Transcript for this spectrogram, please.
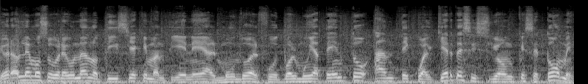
Y ahora hablemos sobre una noticia que mantiene al mundo del fútbol muy atento ante cualquier decisión que se tome.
